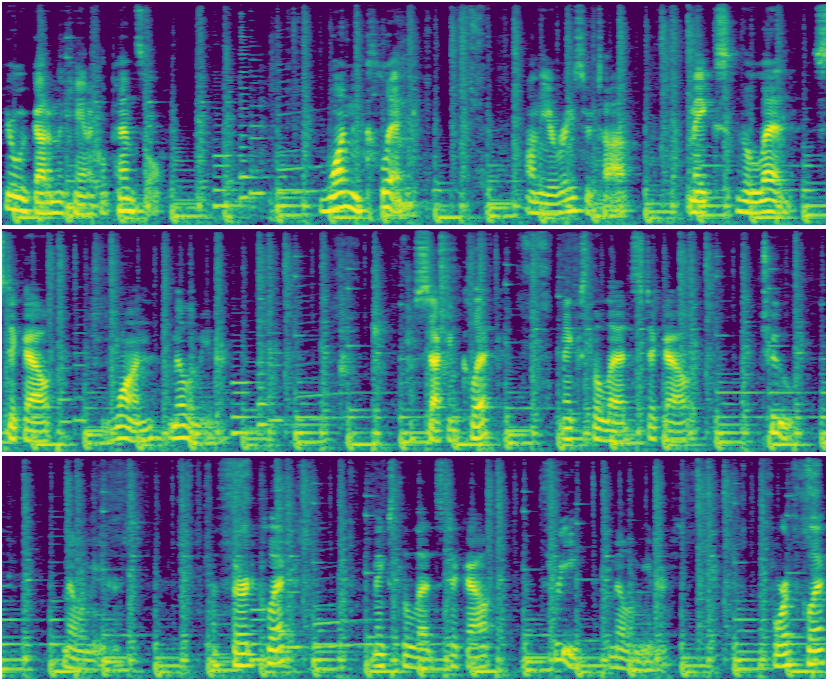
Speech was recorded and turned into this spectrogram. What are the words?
Here we've got a mechanical pencil. One click on the eraser top makes the lead stick out one millimeter. A second click makes the lead stick out two millimeters. A third click makes the lead stick out three millimeters. A fourth click,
